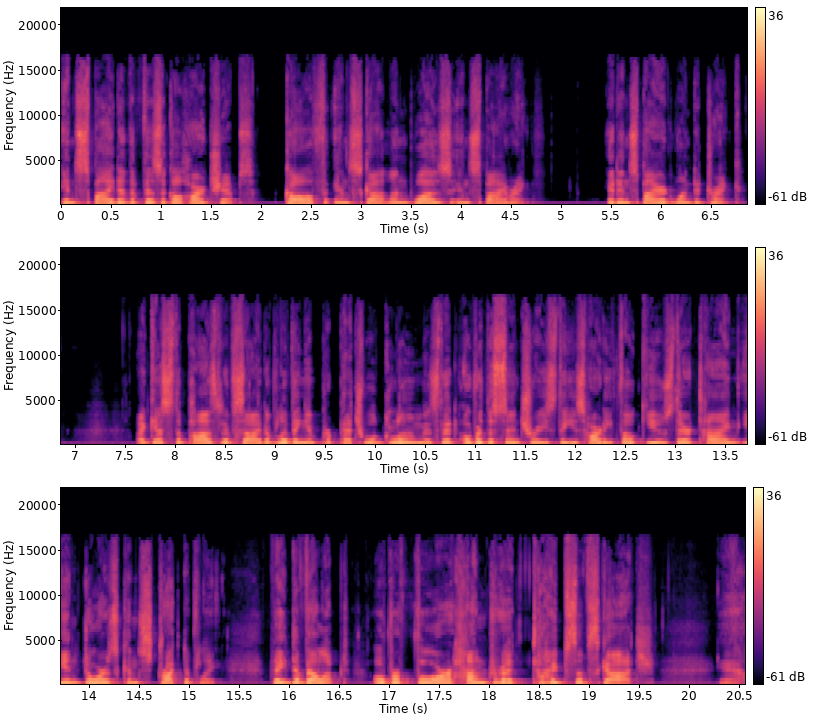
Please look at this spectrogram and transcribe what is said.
In spite of the physical hardships, golf in Scotland was inspiring. It inspired one to drink. I guess the positive side of living in perpetual gloom is that over the centuries, these hardy folk used their time indoors constructively. They developed over 400 types of scotch. Yeah.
